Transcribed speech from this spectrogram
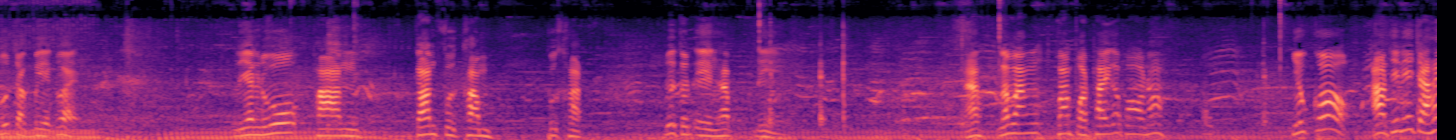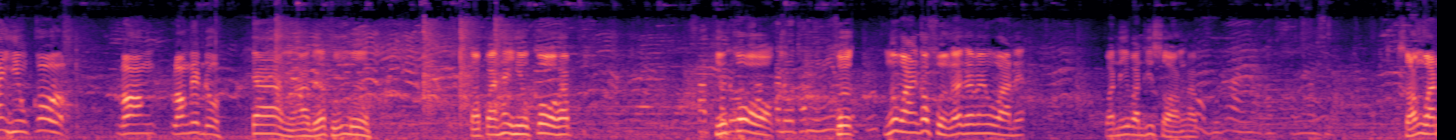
รู้จักเบรกด้วย เรียนรู้ผ่านการฝึกทำฝึกหัดด้วยตนเองครับนี่เอาระวังความปลอดภัยก็พอเนาะฮิวโก้เอาทีนี้จะให้ฮิวโก้ลองลองเล่นดู ย่างอ่าเดี๋ยวถุงมือ ต่อไปให้ฮิวโก้ครับ ครับฮิวโก้ กระโดดทำอย่างนี้ฝึกเมื่อวานก็ฝึกแล้วใช่ไหมเมื่อวานเนี้ยวันนี้วันที่สองครับฝึกได้นะครับสองวันสิสองวัน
